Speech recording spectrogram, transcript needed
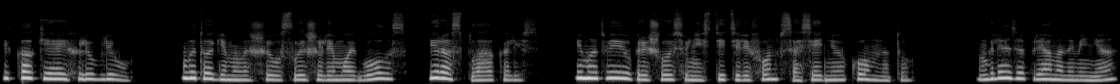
и как я их люблю. В итоге малыши услышали мой голос и расплакались, и Матвею пришлось унести телефон в соседнюю комнату. Глядя прямо на меня,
